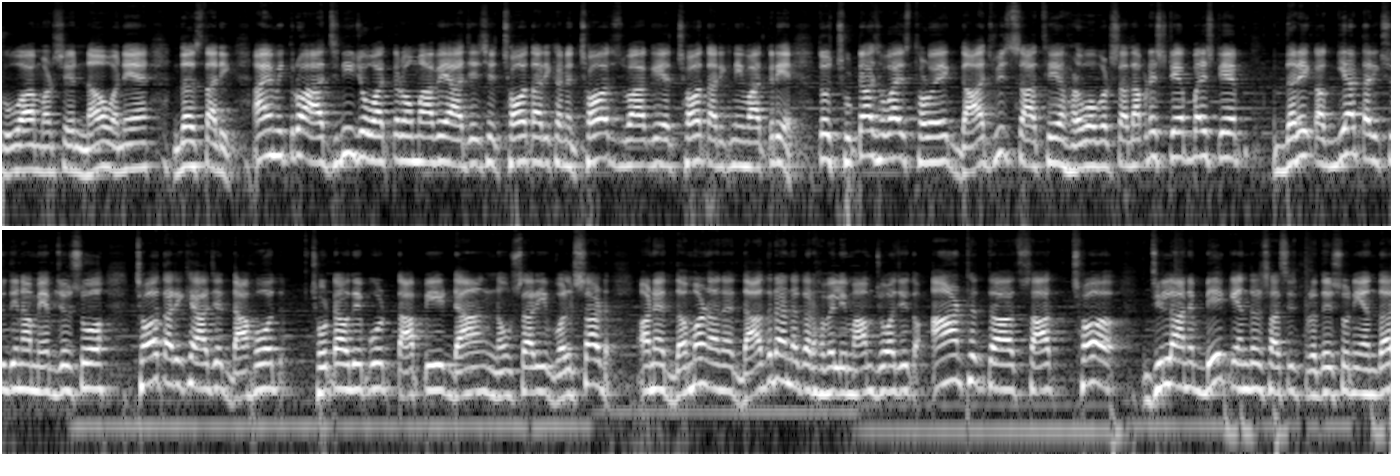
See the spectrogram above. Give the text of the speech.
જોવા મળશે નવ અને દસ તારીખ. આ મિત્રો, આજની જો વાત કરવામાં આવે, આજે છે છ તારીખ અને છ વાગે છ તારીખની વાત કરીએ, તો છૂટાછવાય સ્થળોએ ગાજવીજ સાથે હળવો વરસાદ. આપણે સ્ટેપ બાય સ્ટેપ દરેક અગિયાર તારીખ સુધીના મેપ જોશો. છ તારીખે આજે દાહોદ છોટાઉદેપુર, તાપી, ડાંગ, નવસારી, વલસાડ અને દમણ અને દાદરા નગર હવેલીમાં આમ જોવા જઈએ તો આઠ સાત છ જિલ્લા અને બે કેન્દ્ર શાસિત પ્રદેશોની અંદર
